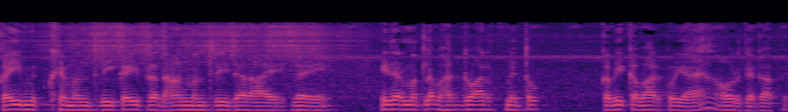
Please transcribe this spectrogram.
कई मुख्यमंत्री, कई प्रधानमंत्री इधर आए, गए। इधर मतलब हरिद्वार में तो कभी कभार कोई आया और जगह पे।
